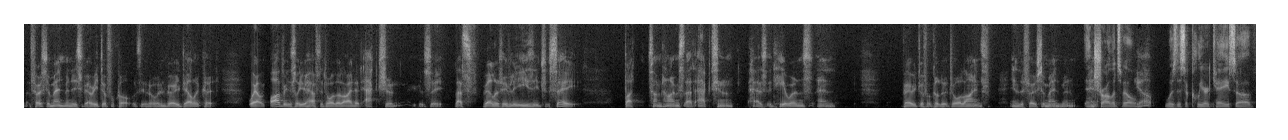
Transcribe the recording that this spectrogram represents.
The First Amendment is very difficult, you know, and very delicate. Well, obviously, you have to draw the line at action. You see, that's relatively easy to say, but sometimes that action has adherence and very difficult to draw lines in the First Amendment. in Charlottesville, Yeah. Was this a clear case of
